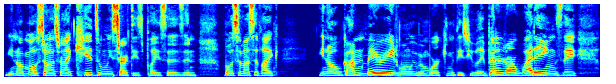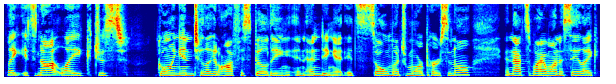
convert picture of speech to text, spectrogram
You know, most of us are like kids when we start these places, and most of us have like, you know, gotten married when we've been working with these people. They've been at our weddings. They like it's not like just going into like an office building and ending it. It's so much more personal. And that's why I want to say, like,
